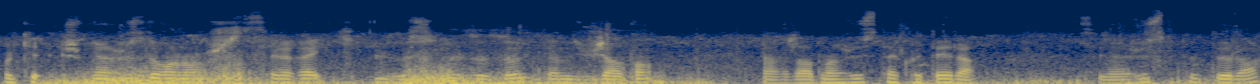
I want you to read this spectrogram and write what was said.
Ok, je viens juste de relancer le rec. Le son des oiseaux il vient du jardin. Il y a un jardin juste à côté là. Ça vient juste de là.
